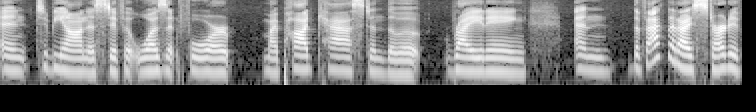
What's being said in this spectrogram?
And to be honest, if it wasn't for my podcast and the writing and the fact that I started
